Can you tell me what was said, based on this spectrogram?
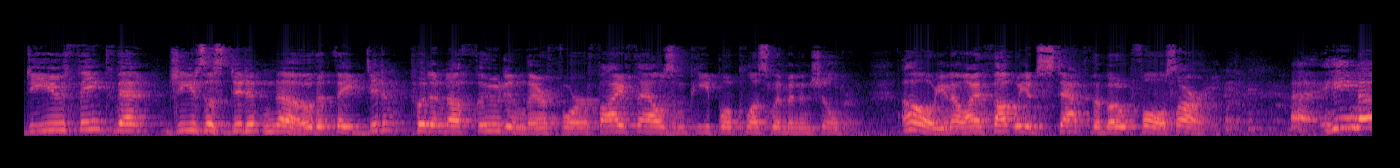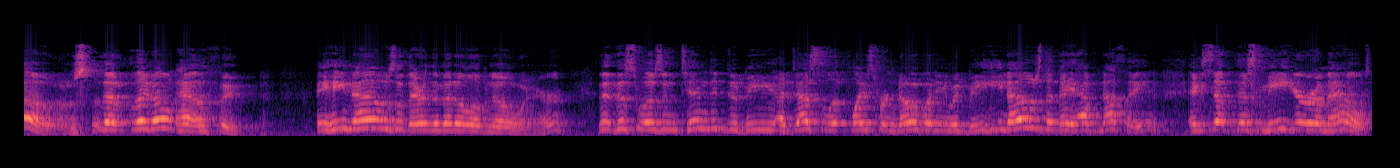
Do you think that Jesus didn't know that they didn't put enough food in there for 5,000 people plus women and children? Oh, you know, I thought we had stacked the boat full. Sorry. Uh, he knows that they don't have food. He knows that they're in the middle of nowhere this was intended to be a desolate place where nobody would be. He knows that they have nothing except this meager amount.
